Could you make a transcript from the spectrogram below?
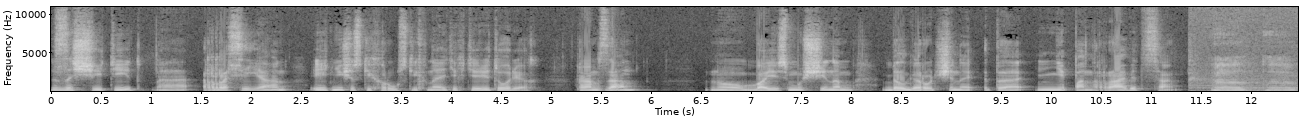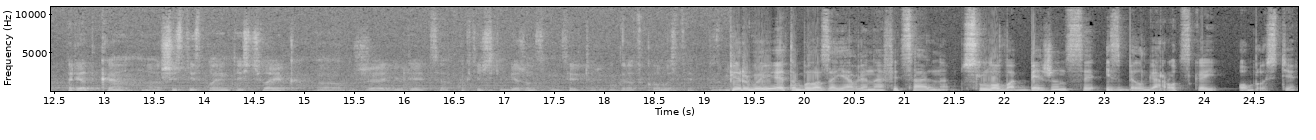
защитит э, россиян и этнических русских на этих территориях? Рамзан? Но, боюсь, мужчинам Белгородчины это не понравится. Э, э, порядка шести с половиной тысяч человек уже являются фактически беженцами на территории Белгородской области. Впервые это было заявлено официально. Слово «беженцы» из Белгородской области.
